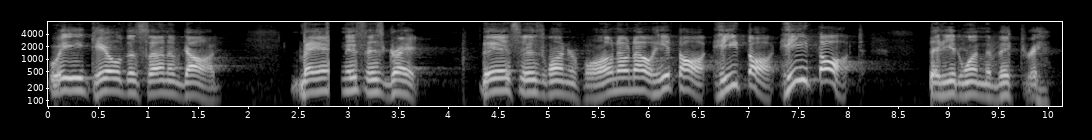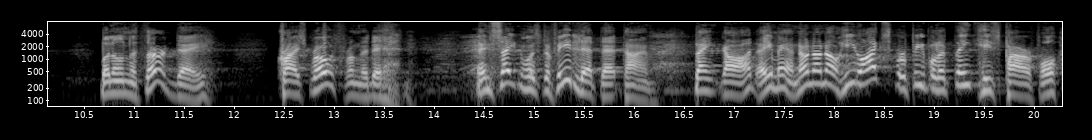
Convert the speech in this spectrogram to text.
We killed the Son of God. Man, this is great. This is wonderful. Oh, no, no. He thought, he thought, he thought that he had won the victory. But on the third day, Christ rose from the dead. And Satan was defeated at that time. Thank God. Amen. No, no, no. He likes for people to think he's powerful.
